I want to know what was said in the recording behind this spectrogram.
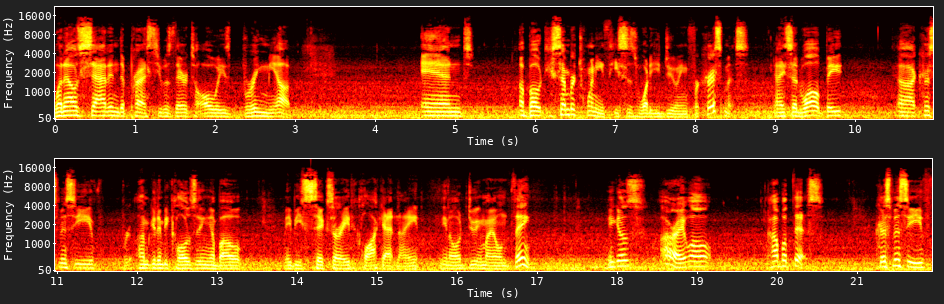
When I was sad and depressed, he was there to always bring me up. And about December 20th, he says, What are you doing for Christmas? And I said, Well, uh, Christmas Eve, I'm going to be closing about maybe 6 or 8 o'clock at night, you know, doing my own thing. He goes, All right, well, how about this? Christmas Eve,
